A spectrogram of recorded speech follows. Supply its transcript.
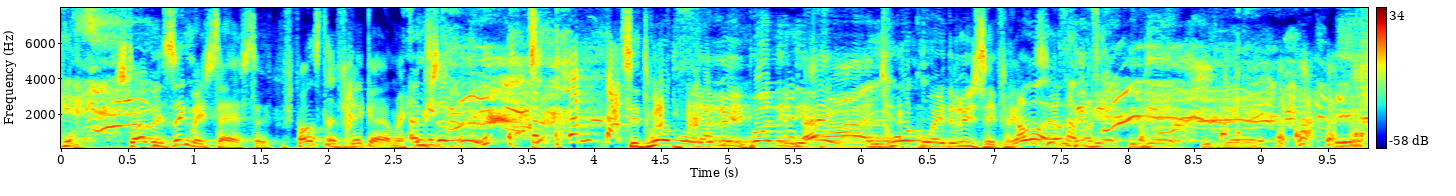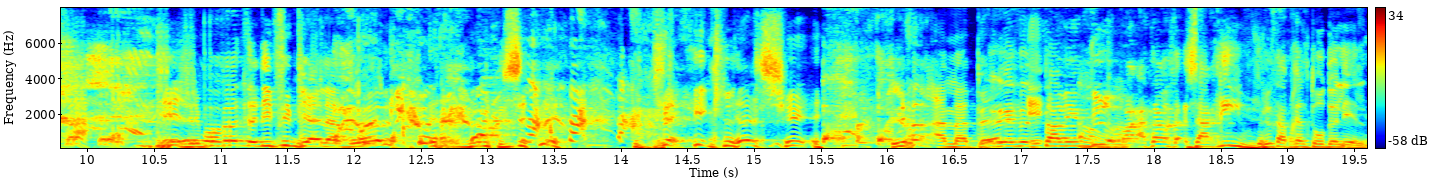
J'étais en bicycle, mais je pense que c'était frais quand même. c'est trois coins de rue. pas des détails. Hey, trois coins de rue, c'est frais, Ah ouais, ça? ça C'est vrai, c'est vrai, c'est vrai. J'ai pas fait de défi bien à la voile. fait que là, je- là, elle m'appelle. Et-? Attends, j'arrive juste après le tour de l'île.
